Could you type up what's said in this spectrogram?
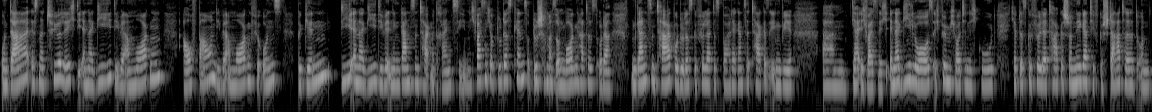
Und da ist natürlich die Energie, die wir am Morgen aufbauen, die wir am Morgen für uns beginnen, die Energie, die wir in den ganzen Tag mit reinziehen. Ich weiß nicht, ob du das kennst, ob du schon mal so einen Morgen hattest oder einen ganzen Tag, wo du das Gefühl hattest, boah, der ganze Tag ist irgendwie ähm, ja, ich weiß nicht, energielos, ich fühle mich heute nicht gut, ich habe das Gefühl, der Tag ist schon negativ gestartet und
